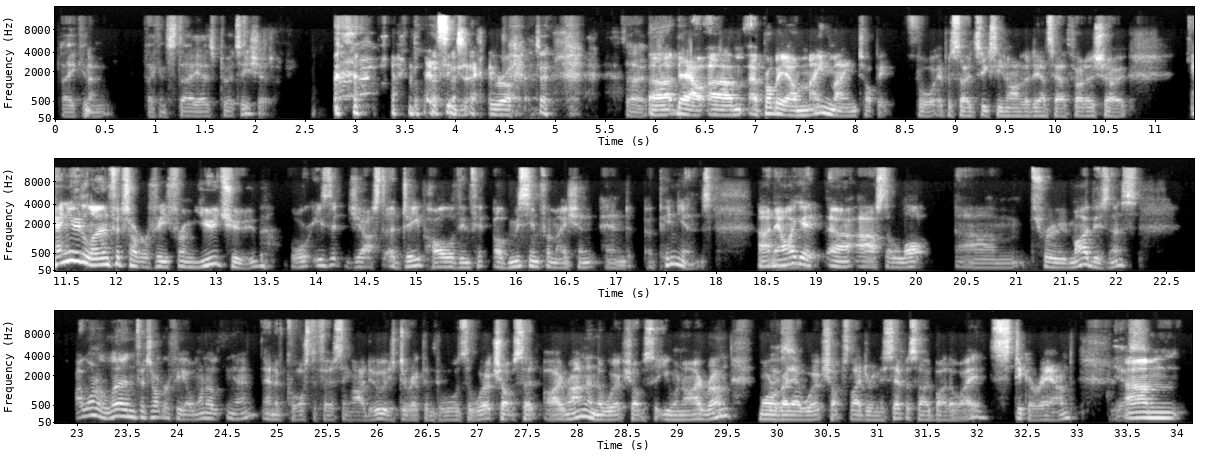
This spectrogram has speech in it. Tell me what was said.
they can no. they can stay as per t-shirt. that's exactly right. so uh, now, um, uh, probably our main main topic for episode sixty nine of the Down South Photo Show can you learn photography from YouTube, or is it just a deep hole of, inf- of misinformation and opinions? Uh, now, I get uh, asked a lot um, through my business. I want to learn photography. I want to, you know, and of course, the first thing I do is direct them towards the workshops that I run and the workshops that you and I run. More yes. about our workshops later in this episode, by the way. Stick around. Yes. Um,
